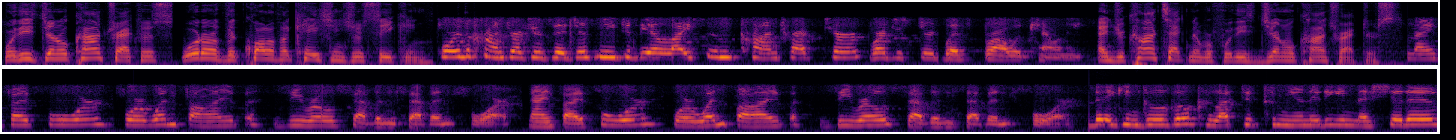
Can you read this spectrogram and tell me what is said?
For these general contractors, what are the qualifications you're seeking? For the contractors, they just need to be a licensed contractor registered with Broward County. And your contact number for these general contractors? 954 415 0774. 954 415 0774. They can Google Collective Community Initiative.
